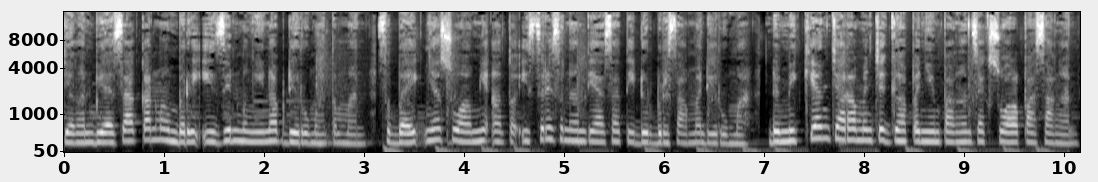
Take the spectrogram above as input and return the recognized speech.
Jangan biasakan memberi izin menginap di rumah teman. Sebaiknya suami atau istri senantiasa tidur bersama di rumah. Demikian cara mencegah penyimpangan seksual pasangan.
